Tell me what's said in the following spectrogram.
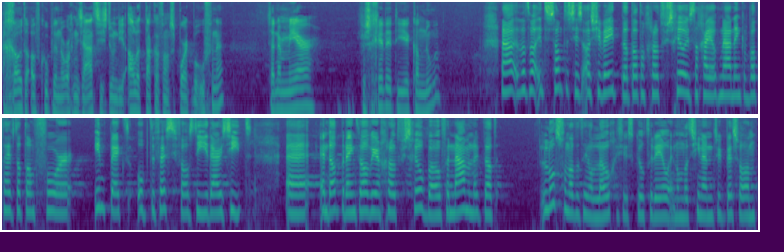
grote overkoepelende organisaties doen die alle takken van sport beoefenen. Zijn er meer verschillen die je kan noemen? Nou, wat wel interessant is, is als je weet dat dat een groot verschil is, dan ga je ook nadenken wat heeft dat dan voor impact op de festivals die je daar ziet. Eh, en dat brengt wel weer een groot verschil boven. Namelijk dat, los van dat het heel logisch is, cultureel, en omdat China natuurlijk best wel een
